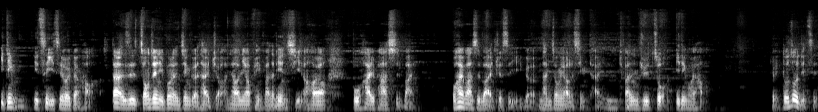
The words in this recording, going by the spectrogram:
一定一次一次会更好。当然是中间你不能间隔太久，然后你要频繁的练习，然后要不害怕失败，不害怕失败就是一个蛮重要的心态。反正你去做一定会好，对，多做几次。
